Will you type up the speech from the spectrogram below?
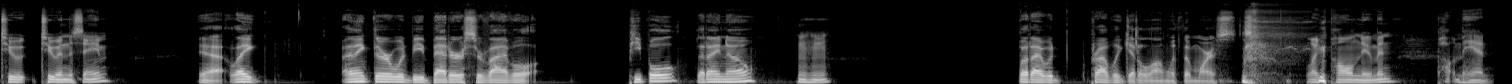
two two in the same? Yeah, like I think there would be better survival people that I know, Mm-hmm. but I would probably get along with them worse. like Paul Newman. Paul, man,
